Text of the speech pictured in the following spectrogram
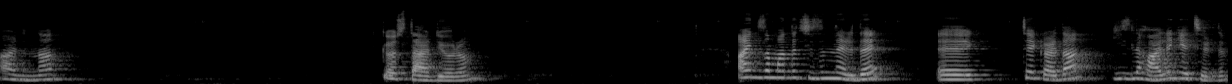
Ardından göster diyorum. Aynı zamanda çizimleri de e, tekrardan gizli hale getirdim.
